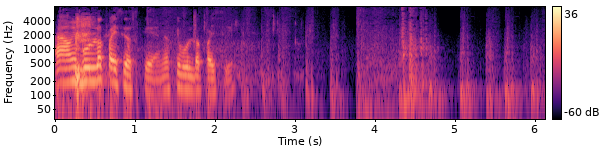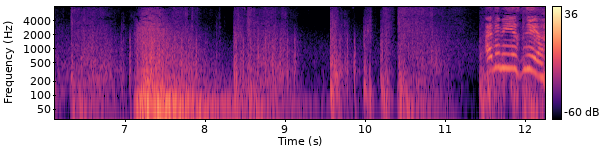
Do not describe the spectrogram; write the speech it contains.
হ্যাঁ আমি বুলডগ পাইছি আজকে আমি আজকে বুলডগ পাইছি Enemy is near.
